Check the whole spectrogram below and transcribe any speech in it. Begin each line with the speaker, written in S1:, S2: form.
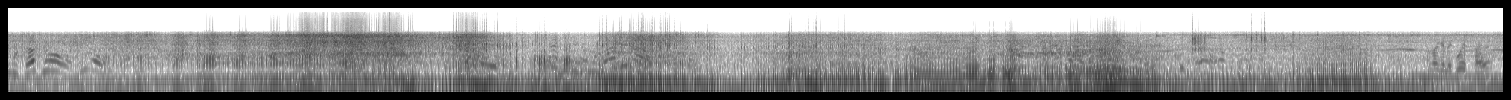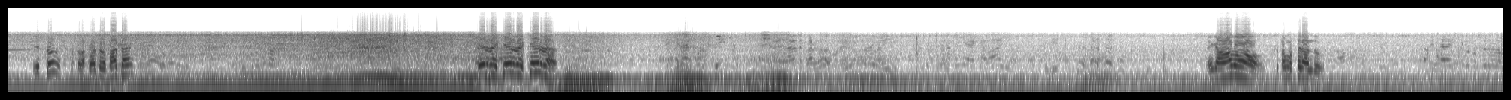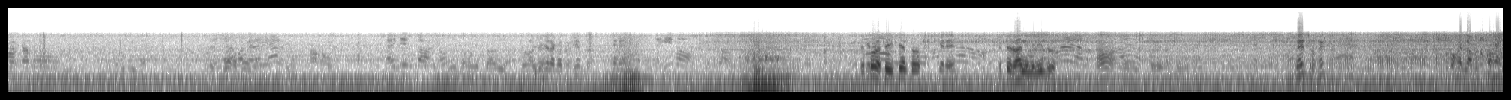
S1: muchacho, tío.
S2: Anda que le cuesta, ¿eh?
S3: ¿Esto? ¿Con las cuatro patas? Izquierda, izquierda, izquierda. Venga, vamos, que estamos esperando.
S2: La hicimos nosotros, la marcamos...
S1: Creo que la 400.
S3: Esto es la 600.
S1: ¿Quién es?
S3: Este es Dani, milindro.
S1: Ah, dentro, ¿eh? Cogerla. Mira,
